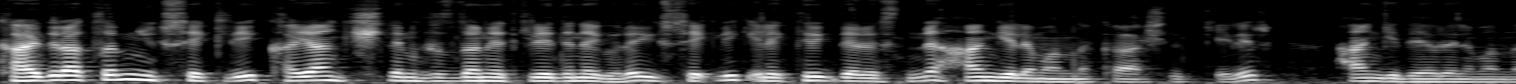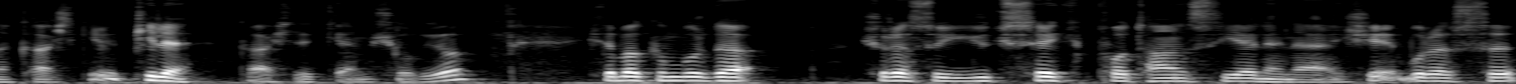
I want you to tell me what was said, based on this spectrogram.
Kaydırakların yüksekliği kayan kişilerin hızlarını etkilediğine göre yükseklik elektrik devresinde hangi elemanla karşılık gelir? Hangi devre elemanına karşılık gelir? Pile karşılık gelmiş oluyor. İşte bakın burada şurası yüksek potansiyel enerji. Burası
